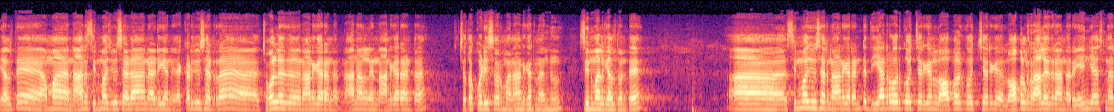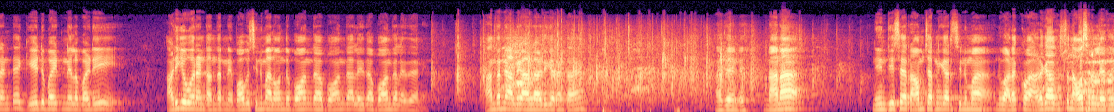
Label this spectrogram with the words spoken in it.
వెళ్తే అమ్మ నాన్న సినిమా చూశాడా? అని అడిగాను. ఎక్కడ చూశాడరా? చూడలేదు నాన్నగారు అన్నారు. నాన్న నేను నాన్నగారు అంట? చితకొడేశ్వరు మా నాన్నగారు నన్ను సినిమాలకు వెళ్తుంటే. సినిమా చూశారు నాన్నగారు అంటే థియేటర్ వరకు వచ్చారు కానీ లోపలికి వచ్చారు లోపలికి రాలేదు అన్నారు. ఏం చేస్తున్నారంటే గేటు బయట నిలబడి అడిగేవారంట అందరినీ. బాబు సినిమా ఎలా ఉంది? బాగుందా? బాగుందా? లేదా? బాగుందా? లేదా? అని. అందరినీ అడిగి వాళ్ళు అడిగారంట. అదే అండి. నానా నేను తీసే రామ్ చరణ్ గారి సినిమా నువ్వు అడగ అడగాల్సిన అవసరం లేదు.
